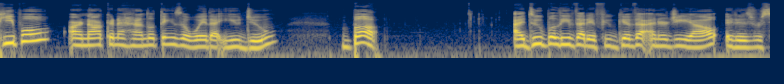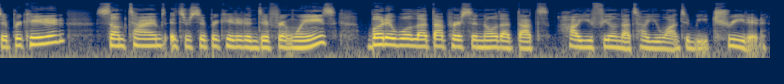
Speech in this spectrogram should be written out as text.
People are not going to handle things the way that you do, but I do believe that if you give that energy out, it is reciprocated. Sometimes it's reciprocated in different ways, but it will let that person know that that's how you feel and that's how you want to be treated.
